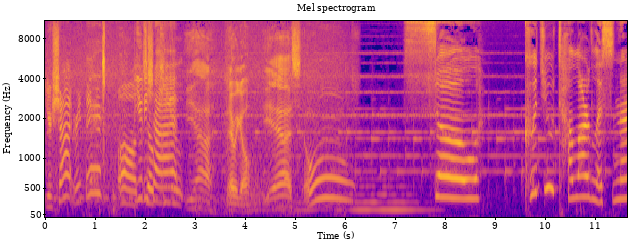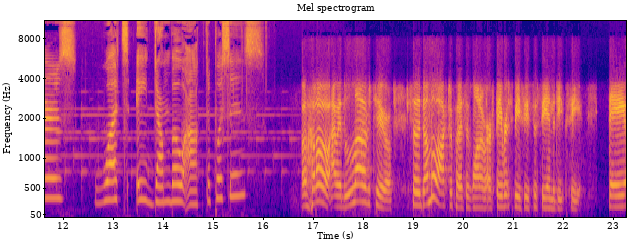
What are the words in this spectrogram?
your shot right there. Oh, Beauty so shot. cute. Yeah. There we go. Yes. Oh. So, could you tell our listeners what a Dumbo octopus is? Oh, I would love to. So the Dumbo octopus is one of our favorite species to see in the deep sea. They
